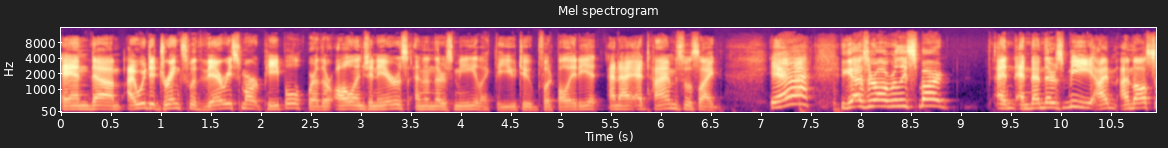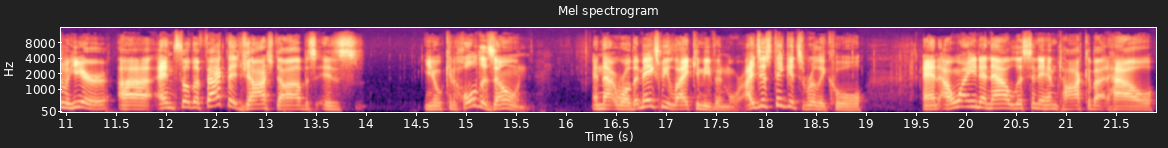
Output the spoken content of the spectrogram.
And um, I went to drinks with very smart people where they're all engineers, and then there's me, like the YouTube football idiot. And I at times was like, "Yeah, you guys are all really smart." And and then there's me. I'm I'm also here. Uh, and so the fact that Josh Dobbs is, you know, can hold his own in that world, it makes me like him even more. I just think it's really cool. And I want you to now listen to him talk about how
